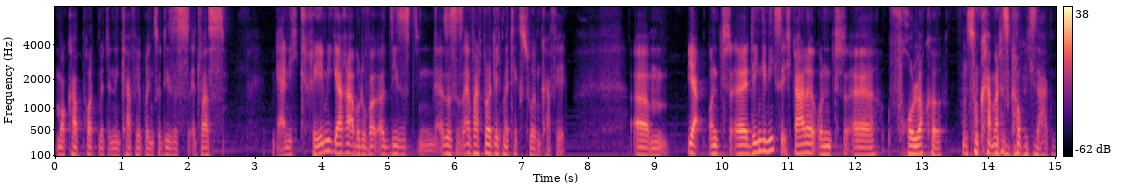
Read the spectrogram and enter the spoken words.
Mokkapot mit in den Kaffee bringt, so dieses etwas, ja, nicht cremigere, aber du, dieses, also es ist einfach deutlich mehr Textur im Kaffee. Ähm, ja, und äh, den genieße ich gerade und äh, frohlocke. Und so kann man das, glaube ich, sagen.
